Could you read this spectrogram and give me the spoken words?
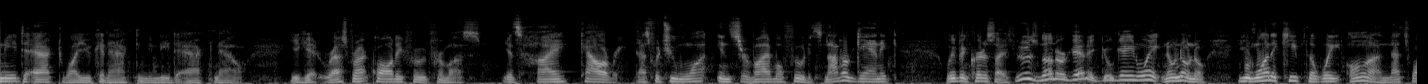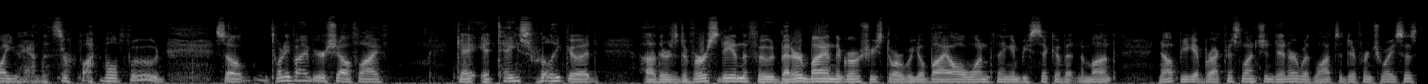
need to act while you can act, and you need to act now. You get restaurant quality food from us. It's high calorie. That's what you want in survival food. It's not organic. We've been criticized. It's not organic. You'll gain weight. No, no, no. You want to keep the weight on. That's why you have the survival food. So 25 year shelf life. Okay, it tastes really good. Uh, there's diversity in the food. Better than buying the grocery store where you'll buy all one thing and be sick of it in a month. Nope, you get breakfast, lunch, and dinner with lots of different choices.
